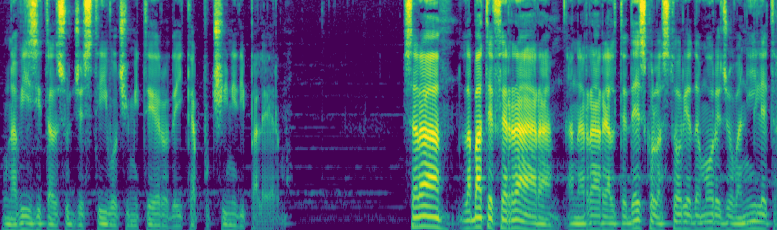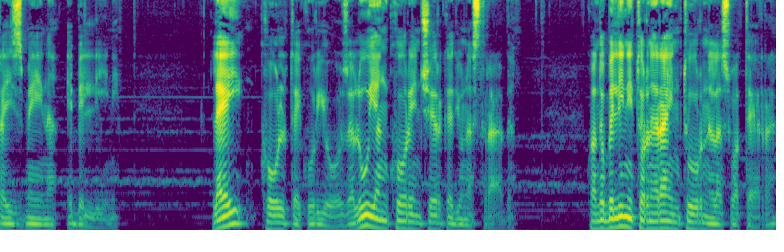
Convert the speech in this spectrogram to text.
una visita al suggestivo cimitero dei Cappuccini di Palermo. Sarà l'abate Ferrara a narrare al tedesco la storia d'amore giovanile tra Ismena e Bellini. Lei, colta e curiosa, lui ancora in cerca di una strada. Quando Bellini tornerà in tour nella sua terra,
